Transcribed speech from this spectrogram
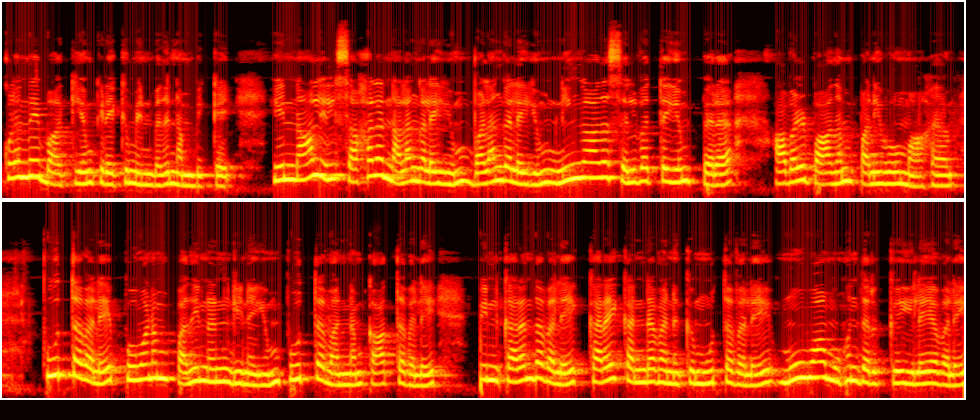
குழந்தை பாக்கியம் கிடைக்கும் என்பது நம்பிக்கை. இந்நாளில் சகல நலங்களையும் வளங்களையும் நீங்காத செல்வத்தையும் பெற அவள் பாதம் பணிவோமாக. பூத்தவளே புவனம் பதினன்கினையும் பூத்த வண்ணம் காத்தவளே பின் கறந்தவளே கரை கண்டவனுக்கு மூத்தவளே மூவா முகுந்தருக்கு இளையவளே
